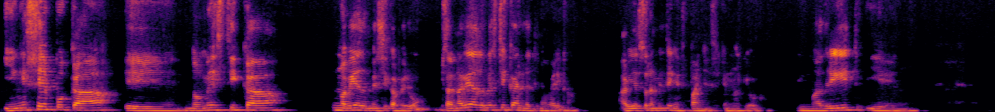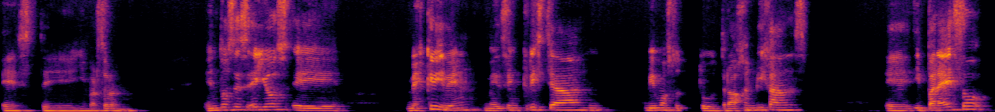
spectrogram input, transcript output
Y en esa época, eh, doméstica, no había doméstica Perú, o sea, no había doméstica en Latinoamérica, había solamente en España, si no me equivoco, en Madrid y en, este, y en Barcelona. Entonces ellos eh, me escriben, me dicen, Cristian, vimos tu, trabajo en Behance, eh, y para eso,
